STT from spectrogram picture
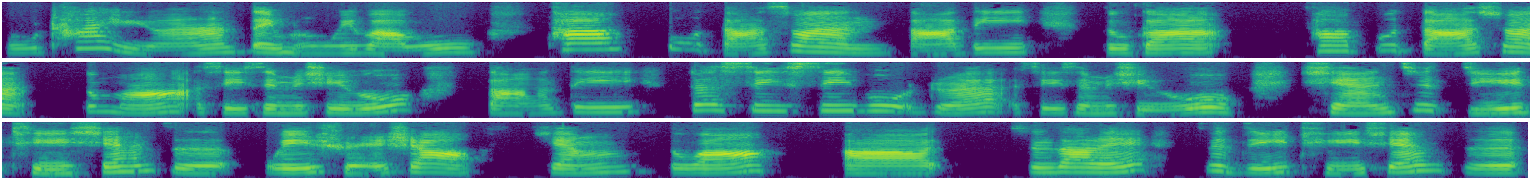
不太远တိတ်မဝေးပါဘူး他 不打算打的，都嘎，他不打算，都嘛是什么事物？打的，这是西物，这是什么事物？想自己提箱子回学校，想读啊啊，现在嘞自己提箱子，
